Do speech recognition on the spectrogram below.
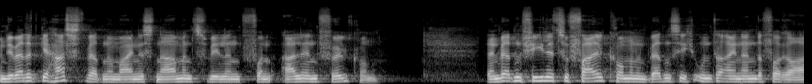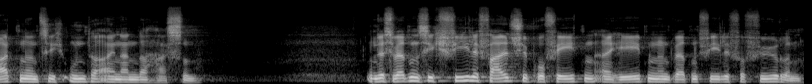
Und ihr werdet gehasst werden um meines Namens willen von allen Völkern. Dann werden viele zu Fall kommen und werden sich untereinander verraten und sich untereinander hassen. Und es werden sich viele falsche Propheten erheben und werden viele verführen.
